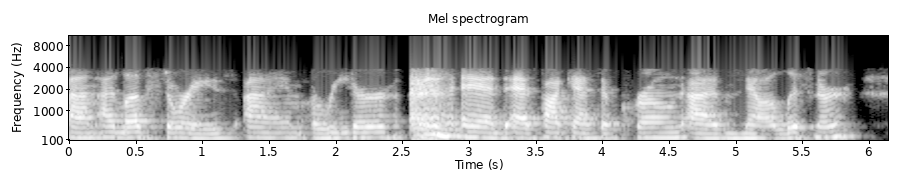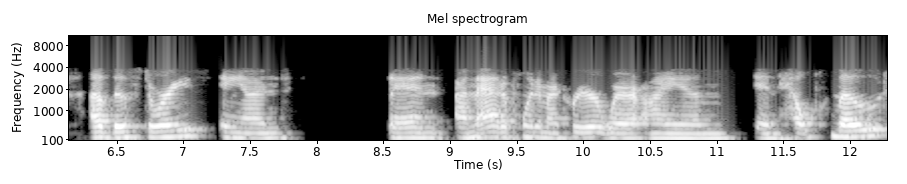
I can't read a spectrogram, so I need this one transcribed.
um, I love stories. I'm a reader, and as podcasts have grown, I'm now a listener of those stories, and and I'm at a point in my career where I am in help mode.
